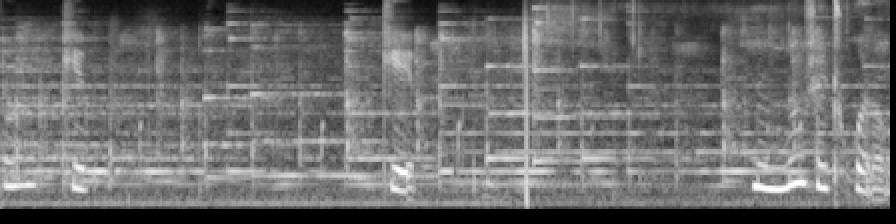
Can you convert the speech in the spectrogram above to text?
ต้องเก็บ ก็บมันต้องใช้ถั่วเหรอ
